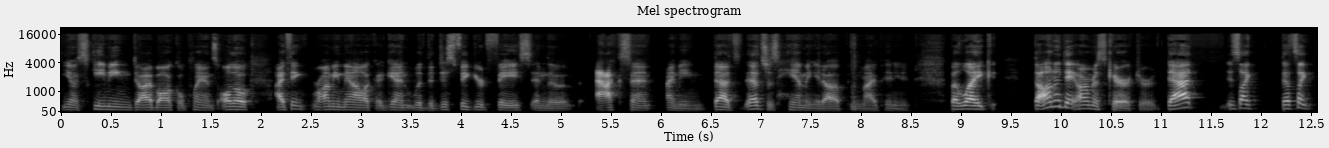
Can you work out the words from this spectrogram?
you know scheming diabolical plans. Although I think Rami Malek again with the disfigured face and the accent, I mean that's that's just hamming it up in my opinion. But like the Ana de Armas character, that is like that's like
